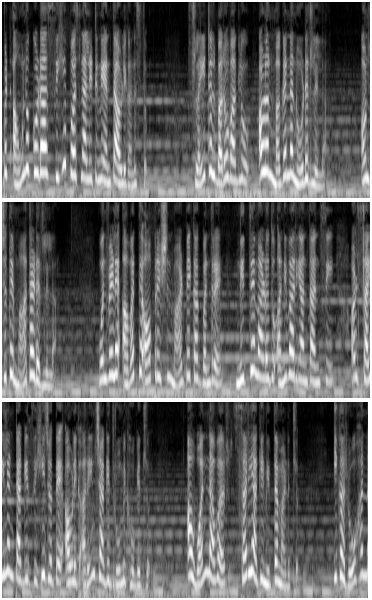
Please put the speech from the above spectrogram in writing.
ಬಟ್ ಅವನು ಕೂಡ ಸಿಹಿ ಪರ್ಸನಾಲಿಟಿನೇ ಅಂತ ಅವಳಿಗೆ ಅನಿಸ್ತು. ಫ್ಲೈಟಲ್ ಬರೋವಾಗ್ಲೂ ಅವಳೊಂದ್ ಮಗನ್ನ ನೋಡಿರ್ಲಿಲ್ಲ. ಅವನ್ ಜೊತೆ ಮಾತಾಡಿರ್ಲಿಲ್ಲ. ಒಂದ್ ವೇಳೆ ಅವತ್ತೇ ಆಪರೇಷನ್ ಮಾಡ್ಬೇಕಾಗ್ ಬಂದ್ರೆ ನಿದ್ದೆ ಮಾಡೋದು ಅನಿವಾರ್ಯ ಅಂತ ಅನ್ಸಿ ಅವಳು ಸೈಲೆಂಟ್ ಆಗಿ ಸಿಹಿ ಜೊತೆ ಅವಳಿಗೆ ಅರೇಂಜ್ ಆಗಿದ್ ರೂಮಿಗೆ ಹೋಗಿದ್ಲು. ಆ ಒನ್ ಅವರ್ ಸರಿಯಾಗಿ ನಿದ್ದೆ ಮಾಡಿದ್ಲು. ಈಗ ರೋಹನ್ನ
